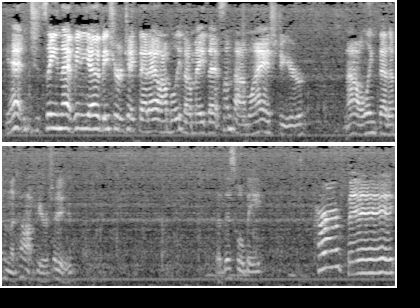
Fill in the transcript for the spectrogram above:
If you hadn't seen that video, be sure to check that out. I believe I made that sometime last year. And I'll link that up in the top here too. But this will be perfect.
